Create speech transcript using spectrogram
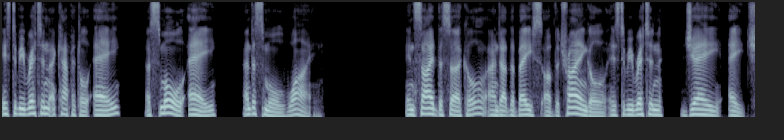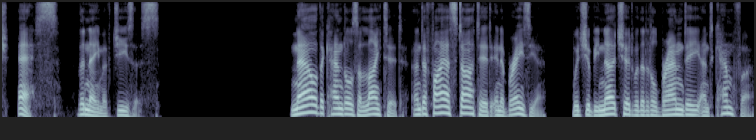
is to be written a capital A, a small a, and a small y. Inside the circle and at the base of the triangle is to be written JHS, the name of Jesus. Now the candles are lighted and a fire started in a brazier, which should be nurtured with a little brandy and camphor.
